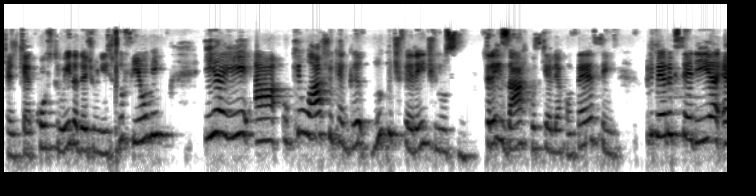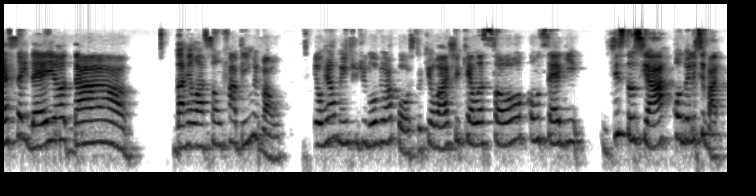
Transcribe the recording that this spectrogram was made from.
que é, que é construída desde o início do filme. E aí, a, o que eu acho que é muito diferente nos três arcos que ali acontecem, primeiro que seria essa ideia da, da relação Fabinho e Val. Eu realmente, de novo, eu aposto que eu acho que ela só consegue distanciar quando ele se vai.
